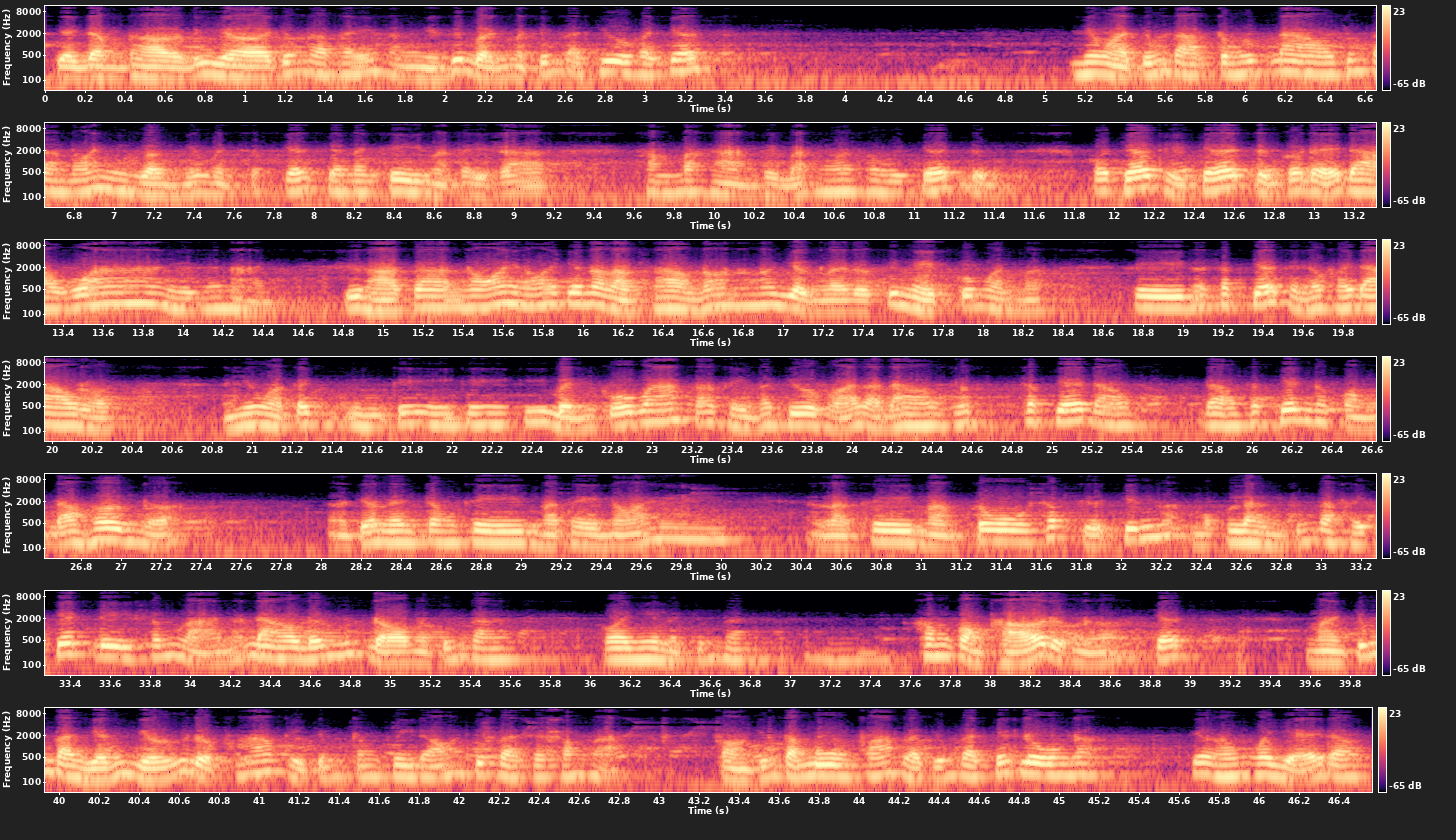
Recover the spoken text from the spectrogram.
Vậy đồng thời bây giờ chúng ta thấy rằng những cái bệnh mà chúng ta chưa phải chết. Nhưng mà chúng ta trong lúc đau, chúng ta nói như gần như mình sắp chết. Cho nên khi mà thầy ra thăm bác hàng thì bác nói, thôi chết đừng, có chết thì chết, đừng có để đau quá, như thế này. Chứ thật ra nói nói chứ nó làm sao nó nó dừng lại được cái nghiệp của mình mà. Khi nó sắp chết thì nó phải đau rồi nhưng mà cái cái cái cái bệnh của bác đó thì nó chưa phải là đau sắp, sắp chết đau. Đau sắp chết nó còn đau hơn nữa. À, cho nên trong khi mà thầy nói là khi mà tu sắp sửa chứng một lần chúng ta phải chết đi sống lại nó đau đến mức độ mà chúng ta coi như là chúng ta không còn thở được nữa chết. Mà chúng ta vẫn giữ được pháp thì trong khi đó chúng ta sẽ sống lại. Còn chúng ta buông pháp là chúng ta chết luôn đó chứ không có dễ đâu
